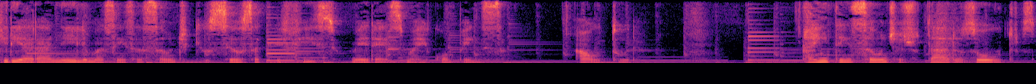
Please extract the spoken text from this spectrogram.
criará nele uma sensação de que o seu sacrifício merece uma recompensa à altura. A intenção de ajudar os outros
